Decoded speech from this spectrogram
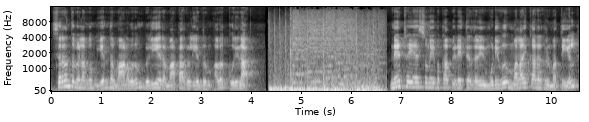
சிறந்து விளங்கும் எந்த மாணவரும் வெளியேற மாட்டார்கள் என்றும் அவர் கூறினார். நேற்றைய சுங்கை பக்காப் இடைத்தேர்தலின் முடிவு மலாய்க்காரர்கள் மத்தியில்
